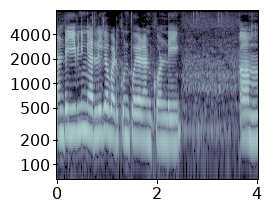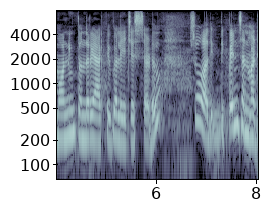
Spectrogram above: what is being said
అంటే ఈవినింగ్ ఎర్లీగా పడుకుని పోయాడు అనుకోండి మార్నింగ్ తొందరగా యాక్టివ్గా లేచేస్తాడు. సో అది డిపెండ్స్ అనమాట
